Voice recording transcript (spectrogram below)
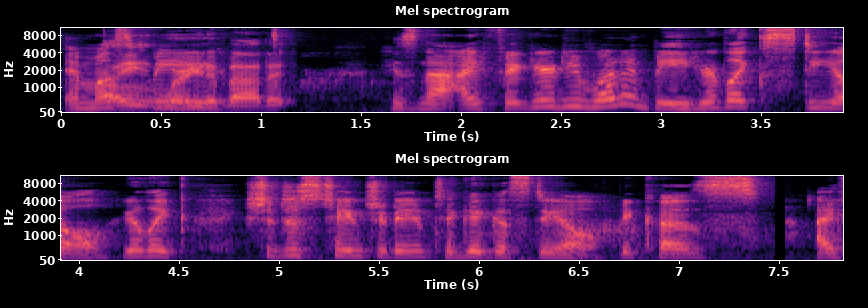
it must I ain't be. worried about it. He's not. I figured you wouldn't be. You're like Steel. You're like you should just change your name to Giga Steel because I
